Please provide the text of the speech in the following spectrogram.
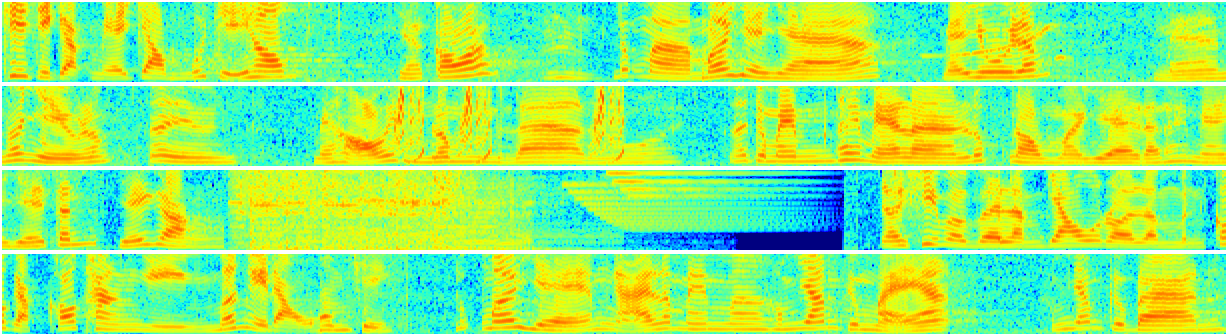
Khi chị gặp mẹ chồng của chị không? Dạ có. Ừ. lúc mà mới về nhà á, mẹ vui lắm. Mẹ nói nhiều lắm nói mẹ hỏi tùm lum mình la rồi thôi nói chung em thấy mẹ là lúc đầu mà về là thấy mẹ dễ tính dễ gần. Rồi khi mà về làm dâu rồi là mình có gặp khó khăn gì mới ngày đầu không chị? lúc mới về em ngại lắm em ờ, không dám kêu mẹ không dám kêu ba nữa.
